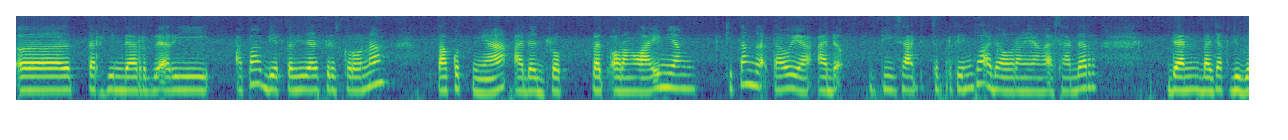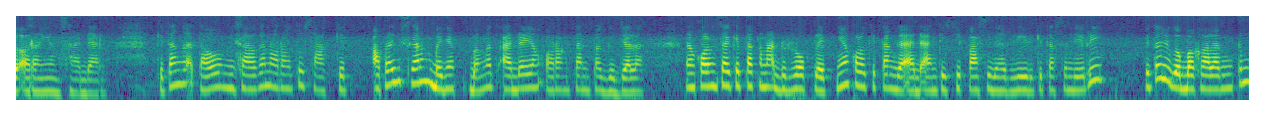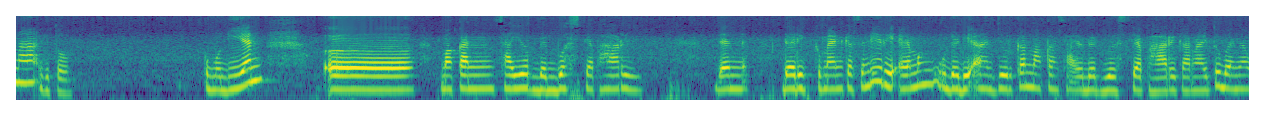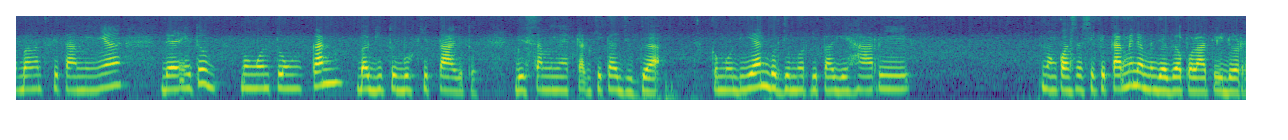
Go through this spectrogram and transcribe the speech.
uh, terhindar dari apa biar terhindar dari virus corona takutnya ada droplet orang lain yang kita nggak tahu ya. Ada di saat seperti ini tuh ada orang yang nggak sadar dan banyak juga orang yang sadar kita nggak tahu misalkan orang tuh sakit. Apalagi sekarang banyak banget ada yang orang tanpa gejala. Dan kalau misalnya kita kena dropletnya kalau kita nggak ada antisipasi dari diri kita sendiri kita juga bakalan kena gitu. Kemudian eh, makan sayur dan buah setiap hari. Dan dari Kemenkes sendiri emang udah dianjurkan makan sayur dan buah setiap hari karena itu banyak banget vitaminnya dan itu menguntungkan bagi tubuh kita gitu. Bisa menyehatkan kita juga kemudian berjemur di pagi hari, mengkonsumsi vitamin dan menjaga pola tidur.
